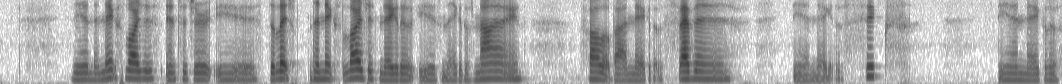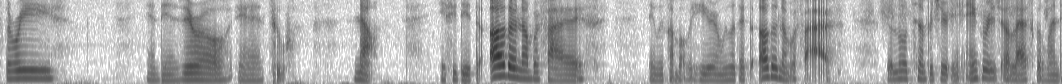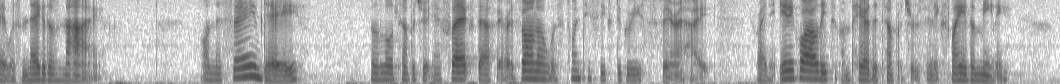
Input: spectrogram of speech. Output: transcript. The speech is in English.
Then the next largest integer is, the, the next largest negative is negative 9, followed by negative 7, then negative 6, then negative 3, and then 0 and 2. Now, if you did the other number 5, then we come over here and we look at the other number 5. The low temperature in Anchorage, Alaska one day was negative 9. On the same day, the low temperature in Flagstaff, Arizona was 26 degrees Fahrenheit. Write an inequality to compare the temperatures and explain the meaning.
